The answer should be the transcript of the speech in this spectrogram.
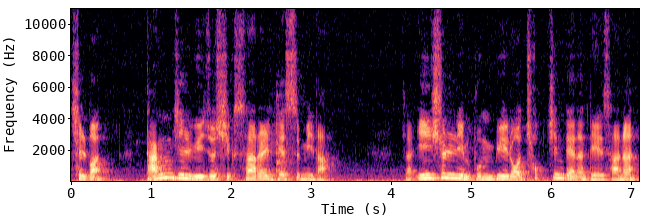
7번 당질 위주 식사를 했습니다. 자, 인슐린 분비로 촉진되는 대사는 자,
